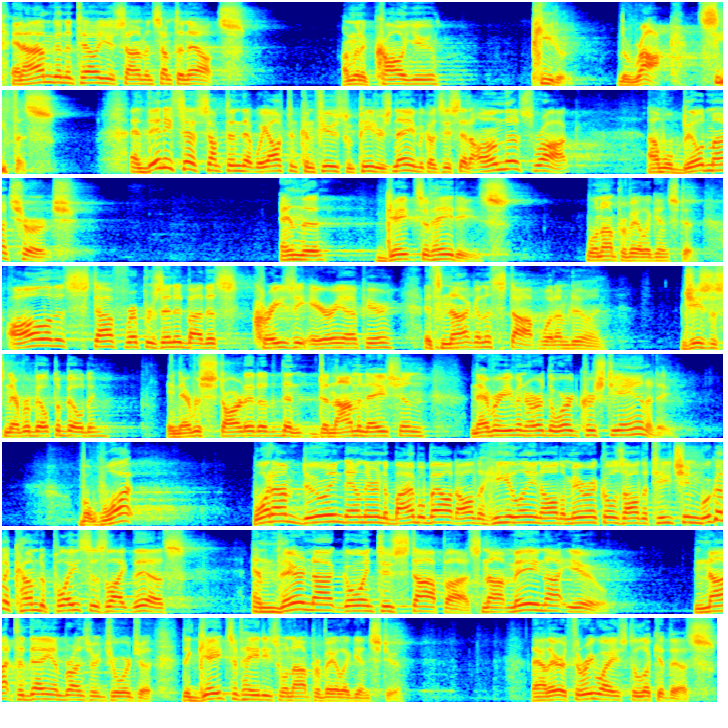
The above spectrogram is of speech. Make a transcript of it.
And I'm going to tell you, Simon, something else. I'm going to call you Peter, the rock, Cephas. And then he says something that we often confuse with Peter's name because he said, On this rock I will build my church, and the gates of Hades will not prevail against it. All of this stuff represented by this crazy area up here, it's not going to stop what I'm doing. Jesus never built a building, he never started a de- denomination, never even heard the word Christianity. But what what I'm doing down there in the Bible Belt, all the healing, all the miracles, all the teaching, we're going to come to places like this, and they're not going to stop us. Not me, not you. Not today in Brunswick, Georgia. The gates of Hades will not prevail against you. Now, there are three ways to look at this.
